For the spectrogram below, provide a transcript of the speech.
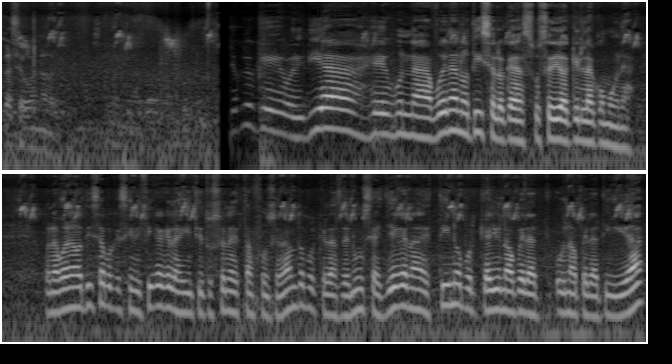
Gracias, gobernador. Yo creo que hoy día es una buena noticia lo que ha sucedido aquí en la comuna. Una buena noticia porque significa que las instituciones están funcionando, porque las denuncias llegan a destino, porque hay una, una operatividad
